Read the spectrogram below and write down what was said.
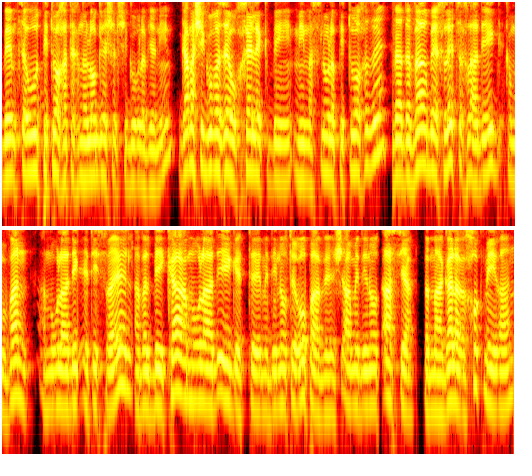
באמצעות פיתוח הטכנולוגיה של שיגור לוויינים. גם השיגור הזה הוא חלק ממסלול הפיתוח הזה, והדבר בהחלט צריך להדאיג, כמובן אמור להדאיג את ישראל, אבל בעיקר אמור להדאיג את אה, מדינות אירופה ושאר מדינות אסיה במעגל הרחוק מאיראן,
